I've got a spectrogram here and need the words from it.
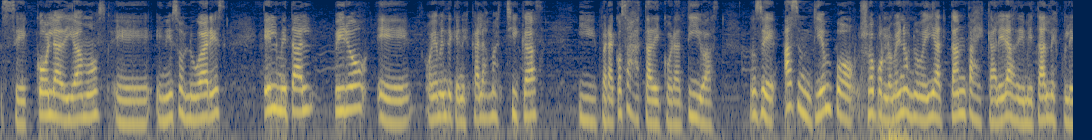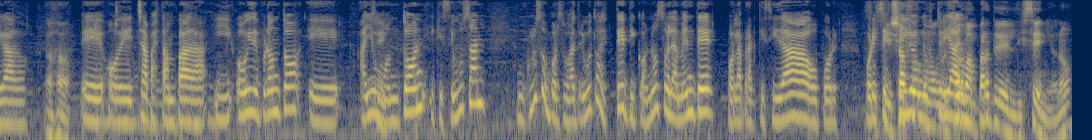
se cola, digamos, eh, en esos lugares el metal, pero eh, obviamente que en escalas más chicas y para cosas hasta decorativas. No sé, hace un tiempo yo por lo menos no veía tantas escaleras de metal desplegado Ajá. eh, o de chapa estampada. Y hoy de pronto eh, hay un Sí. montón y que se usan incluso por sus atributos estéticos, no solamente por la practicidad o por, por este Sí, ya estilo que industrial. forman parte del diseño, ¿no?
